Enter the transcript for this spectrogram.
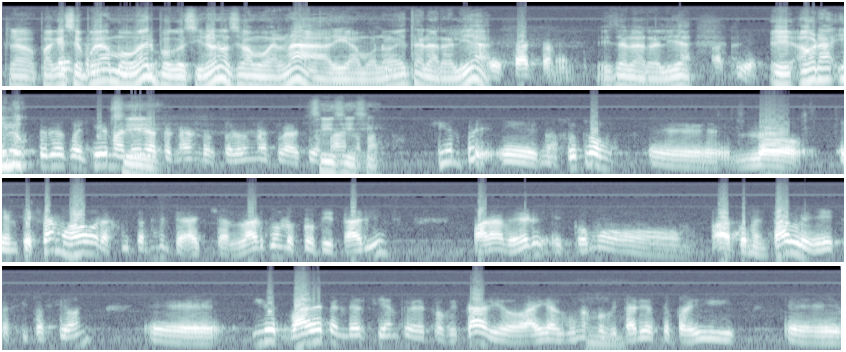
claro, para que se pueda mover, porque si no, no se va a mover nada, digamos, ¿no? Esta es la realidad. Exactamente, Esta es la realidad. así es. Eh, ahora, y Pero, de cualquier manera, Sí. Fernando, una aclaración Sí, más sí, nomás. sí. Siempre eh, nosotros eh, lo empezamos ahora justamente a charlar con los propietarios para ver eh, cómo, para comentarles esta situación eh, y va a depender siempre del propietario. Hay algunos Mm. propietarios que por ahí eh,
